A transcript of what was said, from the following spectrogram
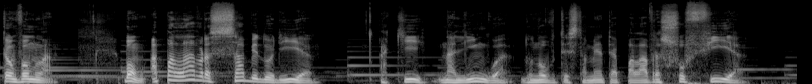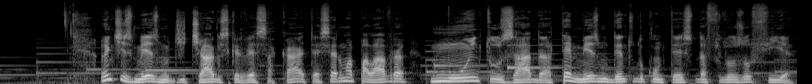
Então vamos lá. Bom, a palavra sabedoria aqui na língua do Novo Testamento é a palavra Sofia. Antes mesmo de Tiago escrever essa carta, essa era uma palavra muito usada até mesmo dentro do contexto da filosofia.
